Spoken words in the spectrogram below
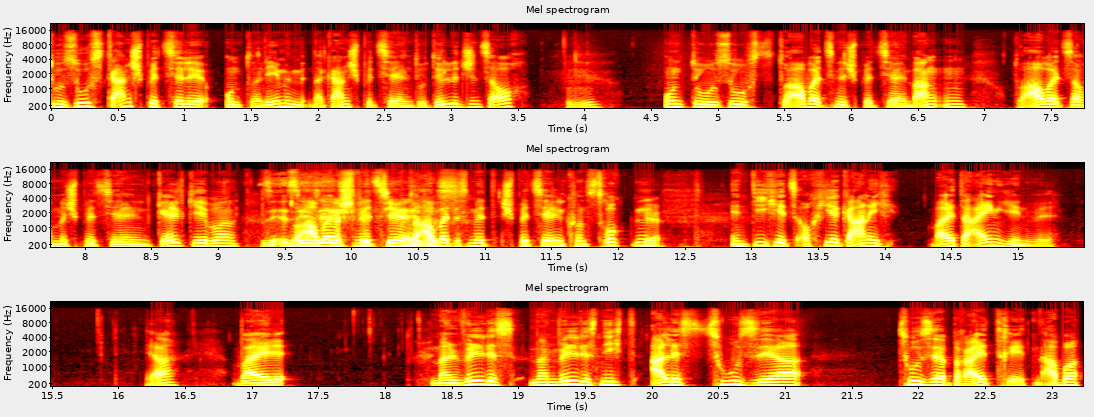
du suchst ganz spezielle Unternehmen mit einer ganz speziellen Due Diligence auch. Und du suchst, du arbeitest mit speziellen Banken, du arbeitest auch mit speziellen Geldgebern, Sehr- du sehr, sehr arbeitest speziell, Mit, du arbeitest mit speziellen Konstrukten, Ja. in die ich jetzt auch hier gar nicht weiter eingehen will. Ja, weil man will das, man will das nicht alles zu sehr, zu sehr breit treten. Aber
